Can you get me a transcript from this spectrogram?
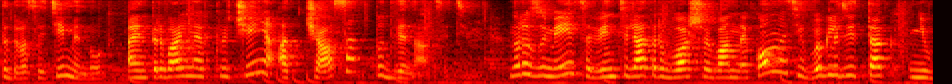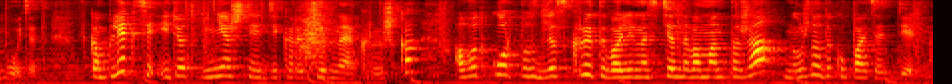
до 20 минут, а интервальное включение от часа до 12. Но разумеется, вентилятор в вашей ванной комнате выглядеть так не будет. В комплекте идет внешняя декоративная крышка, а вот корпус для скрытого или настенного монтажа нужно докупать отдельно.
